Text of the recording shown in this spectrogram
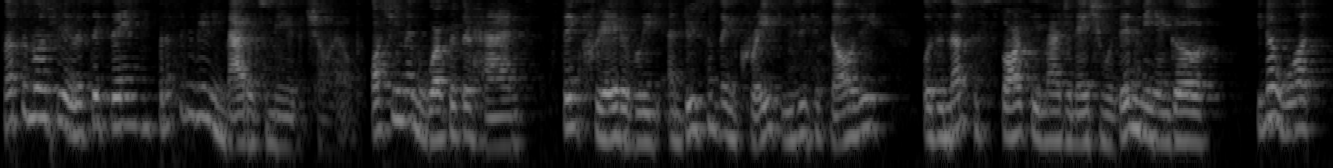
Not the most realistic thing, but it didn't really matter to me as a child. Watching them work with their hands, think creatively, and do something great using technology was enough to spark the imagination within me and go, you know what,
